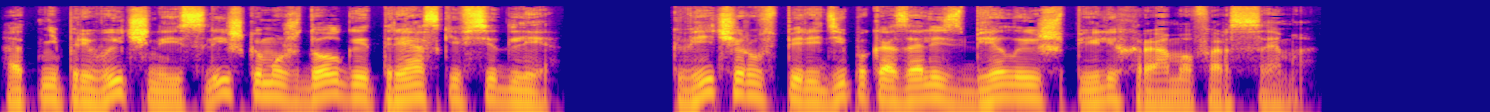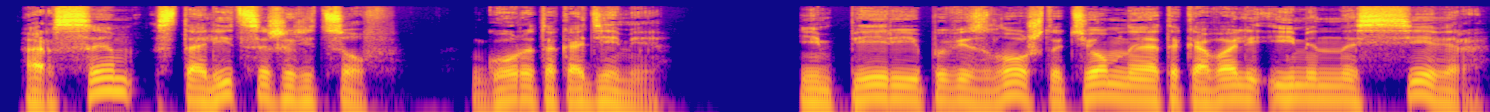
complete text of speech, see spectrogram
от непривычной и слишком уж долгой тряски в седле. К вечеру впереди показались белые шпили храмов Арсема. Арсем — столица жрецов, город-академия. Империи повезло, что темные атаковали именно с севера.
